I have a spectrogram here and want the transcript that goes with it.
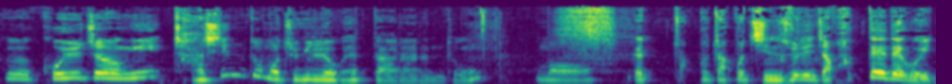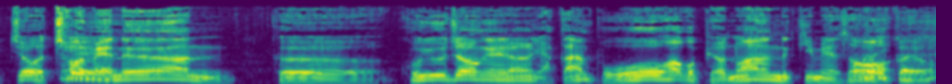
그 고유정이 자신도 뭐 죽이려고 했다라는 둥. 뭐 그러니까 자꾸 자꾸 진술이 이제 확대되고 있죠. 처음에는 그 고유정을 약간 보호하고 변호하는 느낌에서 그러니까요.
